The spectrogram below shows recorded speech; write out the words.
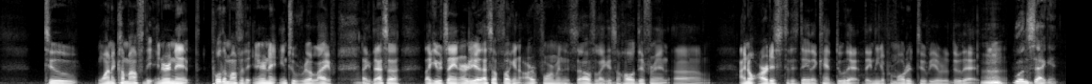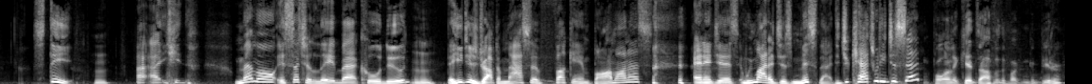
to want to come off of the internet, pull them off of the internet into real life. Mm-hmm. Like that's a like you were saying earlier, that's a fucking art form in itself. Like it's a whole different. Uh, I know artists to this day that can't do that. They need a promoter to be able to do that. Uh, One second, Steve. I, I he, Memo is such a laid back, cool dude that he just dropped a massive fucking bomb on us, and it just we might have just missed that. Did you catch what he just said? Pulling the kids off of the fucking computer?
